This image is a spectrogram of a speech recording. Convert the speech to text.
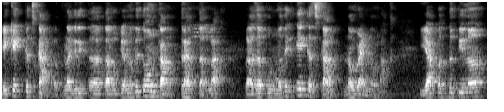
एक एकच काम. रत्नागिरी तालुक्यामध्ये दोन काम. त्र्याहत्तर लाख. राजापूरमध्ये एकच काम नव्याण्णव लाख. या पद्धतीनं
